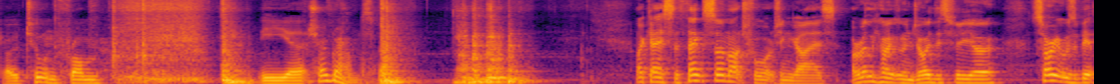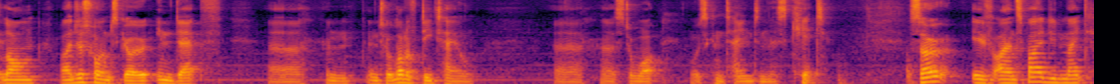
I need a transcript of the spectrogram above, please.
go to and from the uh, showgrounds. Okay, so thanks so much for watching guys. I really hope you enjoyed this video. Sorry it was a bit long, but I just wanted to go in depth uh, and into a lot of detail uh, as to what was contained in this kit. So, if I inspired you to make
